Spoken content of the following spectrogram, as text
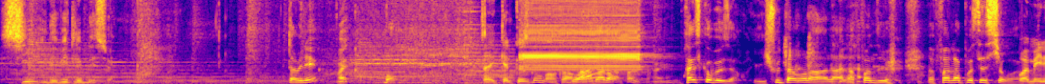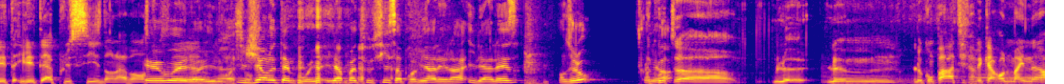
s'il évite les blessures. Terminé? Ouais. Bon, T'avais quelques secondes encore. voilà, bah non, presque au buzzer. Il shoot avant la, la- la fin, du- la fin de la possession. Ouais, mais il était, il était à plus 6 dans l'avance. Et ouais, sais, il, gère le tempo, il n'y a, pas de souci, sa première, elle est là, il est à l'aise. Angelo Écoute, euh, le, comparatif avec Harold Miner,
